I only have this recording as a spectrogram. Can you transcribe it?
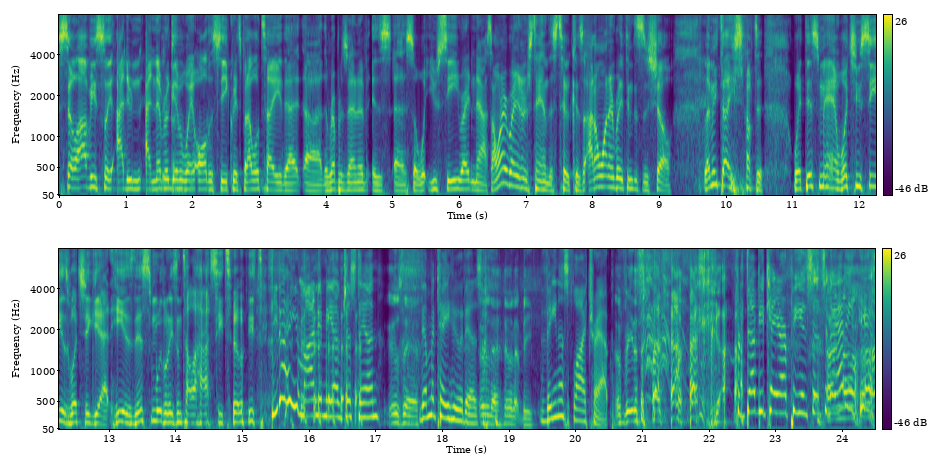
So obviously, I do. I never give away all the secrets, but I will tell you that uh, the representative is. Uh, so what you see right now. So I want everybody to understand this too, because I don't want everybody to think this is a show. Let me tell you something. With this man, what you see is what you get. He is this smooth when he's in Tallahassee too. He's, Do you know who you reminded me of just then? Who's that? Let me tell you who it is. Who that? Who would that be? Venus Flytrap. Venus. Flytrap. From WKRP in Cincinnati. know. He's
